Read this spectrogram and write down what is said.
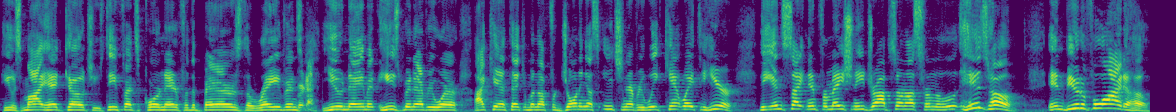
He was my head coach. He was defensive coordinator for the Bears, the Ravens, you name it. He's been everywhere. I can't thank him enough for joining us each and every week. Can't wait to hear the insight and information he drops on us from the, his home in beautiful Idaho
